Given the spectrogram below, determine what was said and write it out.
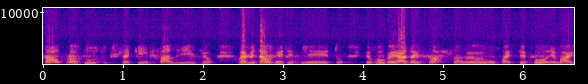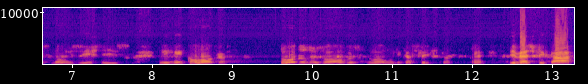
tal produto que isso aqui é infalível, vai me dar o rendimento, eu vou ganhar da inflação, vai ser bom demais. Não existe isso. Ninguém coloca todos os ovos numa única cesta. Né? Diversificar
